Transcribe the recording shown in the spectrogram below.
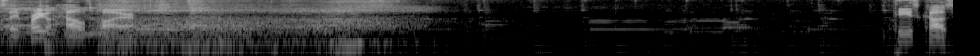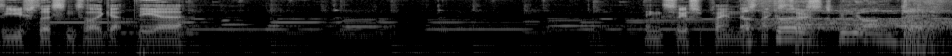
So they probably got Hellfire. These cards are useless until I get the uh, things. So I guess we're playing this A next turn. beyond death.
